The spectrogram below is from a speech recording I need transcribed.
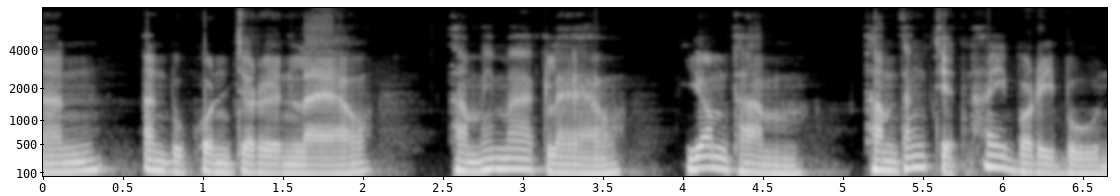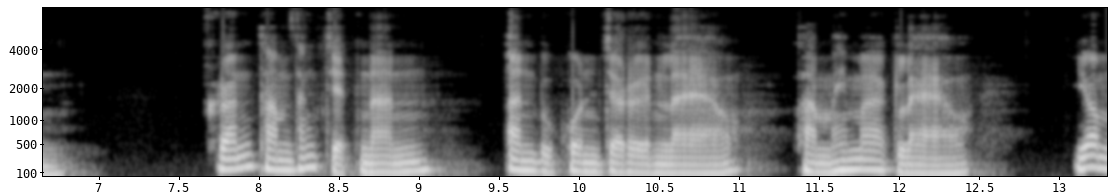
นั้น อันบุคคลเจริญแล้วทำให้มากแล้ว ย่อมทำทำทั้งเจ็ดให้บริบูรณ์ ครั้นทำทั้งเจ็ดนั้น อันบุคคลเจริญแล้วทำให้มากแล้ว ย่อม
